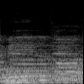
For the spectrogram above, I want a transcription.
vill vara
